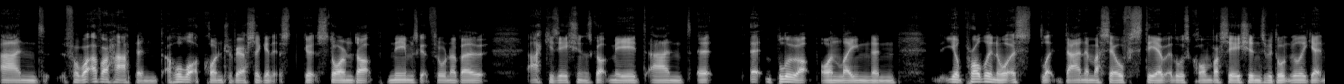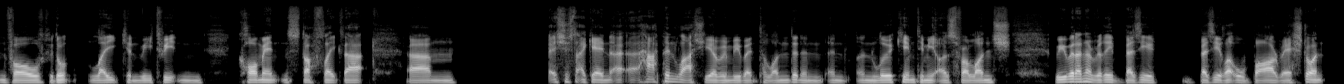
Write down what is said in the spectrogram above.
And for whatever happened a whole lot of controversy get get stormed up names get thrown about accusations got made and it it blew up online and you'll probably notice like Dan and myself stay out of those conversations. We don't really get involved. We don't like and retweet and comment and stuff like that. Um it's just again it happened last year when we went to London and, and, and Lou came to meet us for lunch. We were in a really busy busy little bar restaurant.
